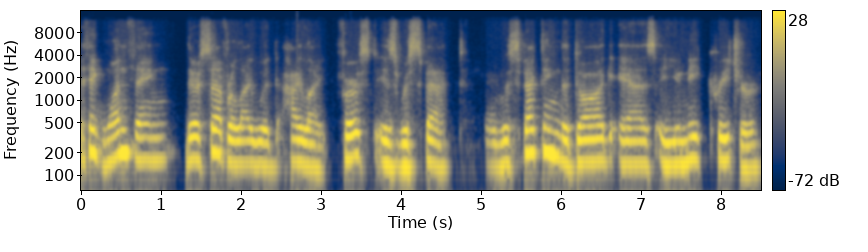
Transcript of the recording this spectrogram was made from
I think one thing, there are several I would highlight. First is respect. Respecting the dog as a unique creature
